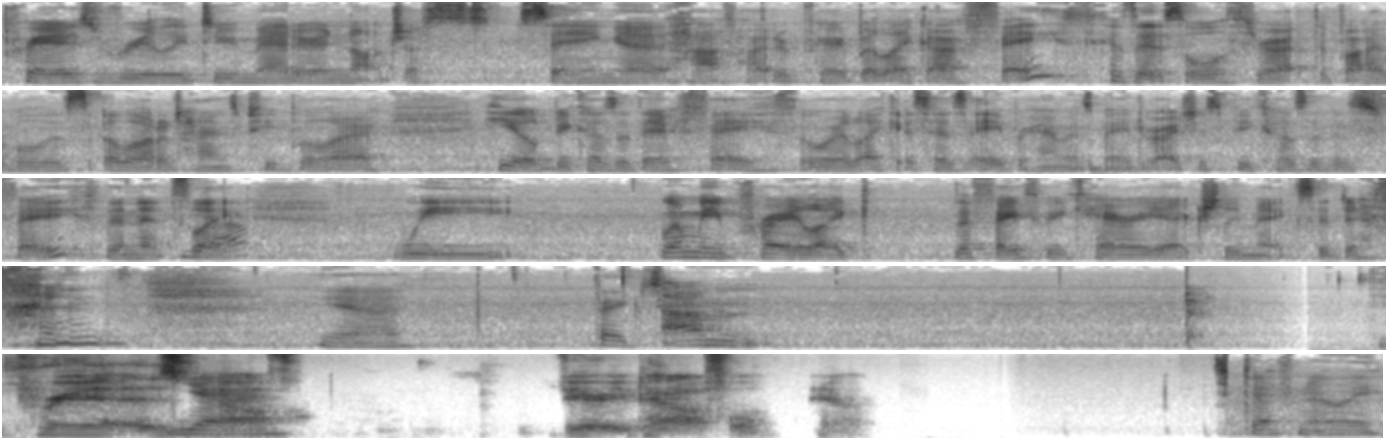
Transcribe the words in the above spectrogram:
prayers really do matter and not just saying a half-hearted prayer but like our faith because it's all throughout the bible is a lot of times people are healed because of their faith or like it says abraham is made righteous because of his faith and it's Yeah. like we when we pray like the faith we carry actually makes a difference yeah Big time. um Prayer is Yeah. powerful. Very powerful. Yeah. Definitely.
